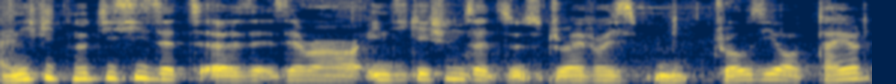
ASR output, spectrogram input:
And if it notices that uh, there are indications that the driver is a bit drowsy or tired,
